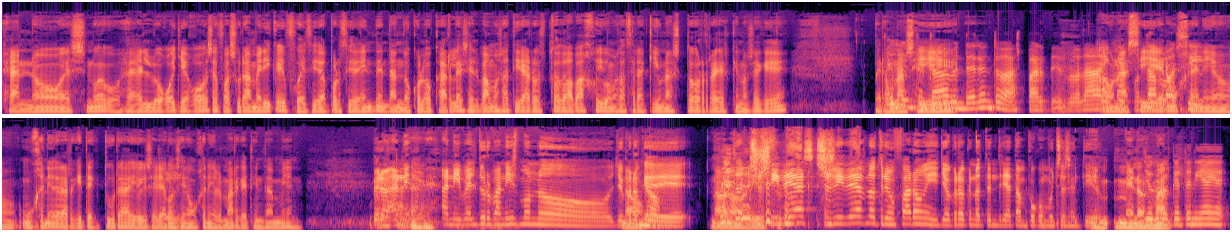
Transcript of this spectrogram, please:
o sea, no es nuevo. O sea, él luego llegó, se fue a Sudamérica y fue ciudad por ciudad intentando colocarles el vamos a tiraros todo abajo y vamos a hacer aquí unas torres que no sé qué. Pero él aún así. intentaba vender en todas partes, ¿verdad? Aún así era un así. genio, un genio de la arquitectura y hoy sería Sí. considerado un genio del marketing también. Pero a, ni- también. a nivel de urbanismo no. Yo No. creo que. No, no, sus, ideas, sus ideas no triunfaron y yo creo que no tendría tampoco mucho sentido. Menos Yo mal. creo que tenía.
